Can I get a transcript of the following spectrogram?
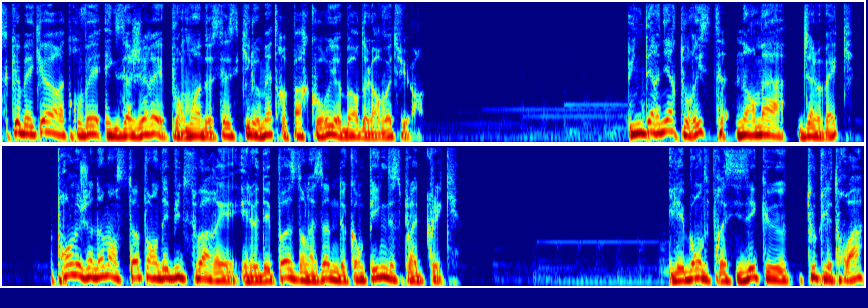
ce que Baker a trouvé exagéré pour moins de 16 km parcourus à bord de leur voiture. Une dernière touriste, Norma Jalovec, prend le jeune homme en stop en début de soirée et le dépose dans la zone de camping de Spread Creek. Il est bon de préciser que toutes les trois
